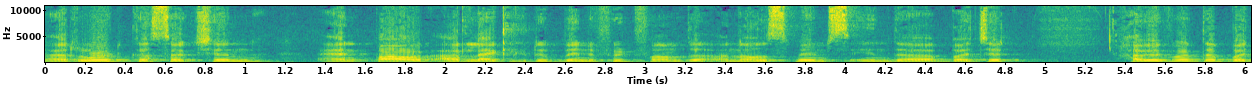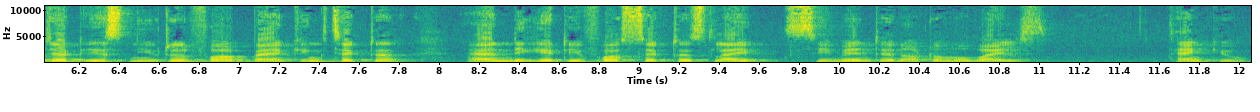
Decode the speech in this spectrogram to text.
uh, road construction and power are likely to benefit from the announcements in the budget. However, the budget is neutral for banking sector and negative for sectors like cement and automobiles. Thank you.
